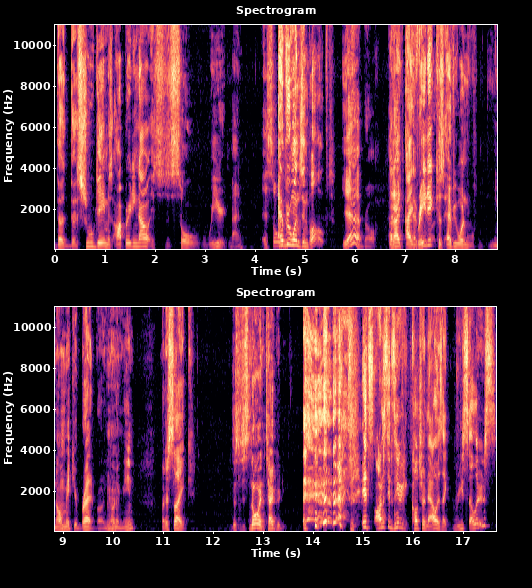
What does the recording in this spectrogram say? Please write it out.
the the shoe game is operating now. It's just so weird, man. It's so weird. Everyone's involved. Yeah, bro. And I, I rate it because everyone, you know, make your bread, bro. You know what I Mm-hmm. mean? But it's like, there's just no integrity. it's honestly the sneaker culture now is like resellers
